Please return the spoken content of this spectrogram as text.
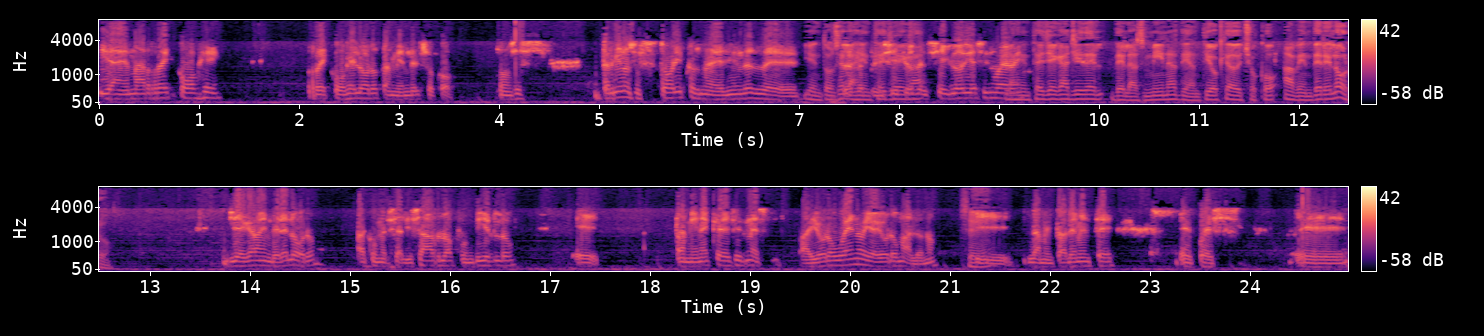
y además recoge recoge el oro también del Chocó. Entonces, en términos históricos, Medellín desde, y entonces la gente llega, del siglo XIX... La gente llega allí de, las minas de Antioquia de Chocó a vender el oro. Llega a vender el oro, a comercializarlo, a fundirlo. Eh, también hay que decir, Néstor, hay oro bueno y hay oro malo, ¿no? Y lamentablemente, eh, pues, eh,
